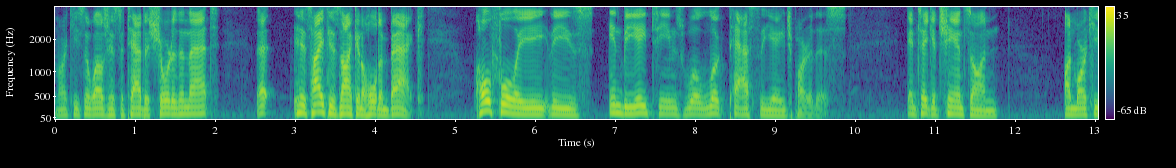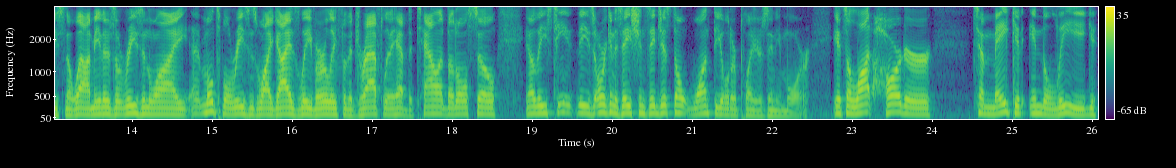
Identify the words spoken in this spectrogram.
Markquis Nowell's just a tad bit shorter than that. That his height is not going to hold him back. Hopefully, these NBA teams will look past the age part of this and take a chance on on Markquis Nowell. I mean, there's a reason why, uh, multiple reasons why guys leave early for the draft, where they have the talent, but also, you know, these teams, these organizations, they just don't want the older players anymore. It's a lot harder to make it in the league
